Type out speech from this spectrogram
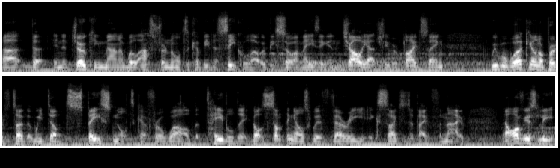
uh, that in a joking manner, will Astronautica be the sequel? That would be so amazing. And Charlie actually replied saying, we were working on a prototype that we dubbed Space Nautica for a while, but tabled it, got something else we're very excited about for now. Now obviously,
